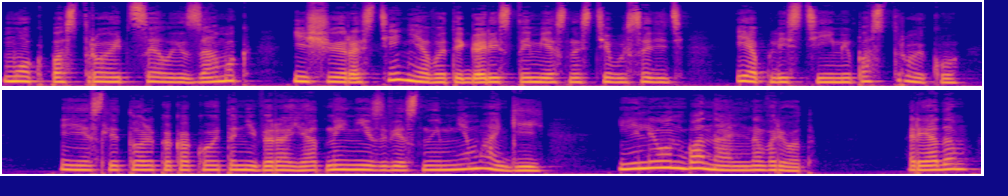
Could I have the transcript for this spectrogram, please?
мог построить целый замок, еще и растения в этой гористой местности высадить и оплести ими постройку? Если только какой-то невероятный неизвестный мне магией, или он банально врет. Рядом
